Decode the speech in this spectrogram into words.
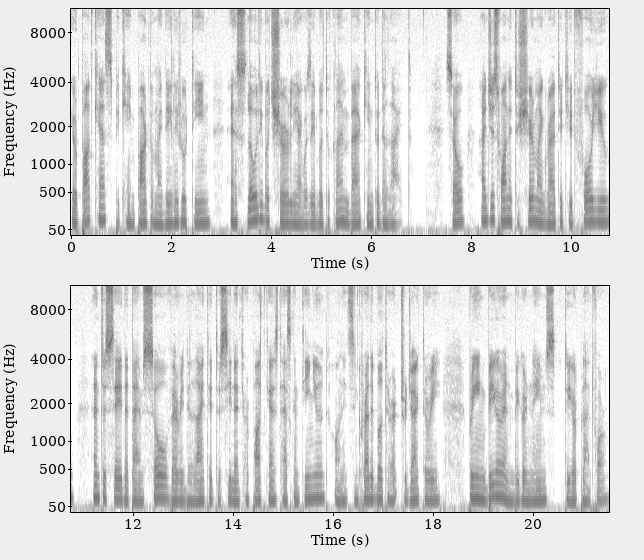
Your podcast became part of my daily routine, and slowly but surely I was able to climb back into the light. So, I just wanted to share my gratitude for you and to say that I am so very delighted to see that your podcast has continued on its incredible tra- trajectory, bringing bigger and bigger names to your platform.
